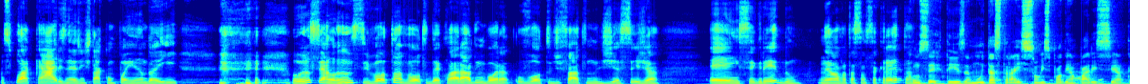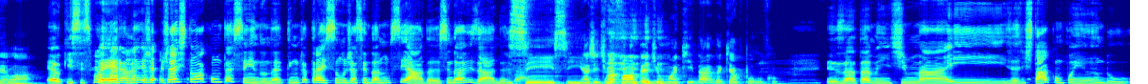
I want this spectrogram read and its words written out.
os placares, né? A gente está acompanhando aí lance a lance, voto a voto declarado, embora o voto de fato no dia seja é, em segredo, né? Uma votação secreta. Com certeza, muitas traições podem aparecer até lá. É o que se espera, né? já, já, estão acontecendo, né? Tem muita traição já sendo anunciada, já sendo avisada. Sim, sim. A gente vai falar até de uma aqui da, daqui a pouco. Exatamente, mas a gente está acompanhando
